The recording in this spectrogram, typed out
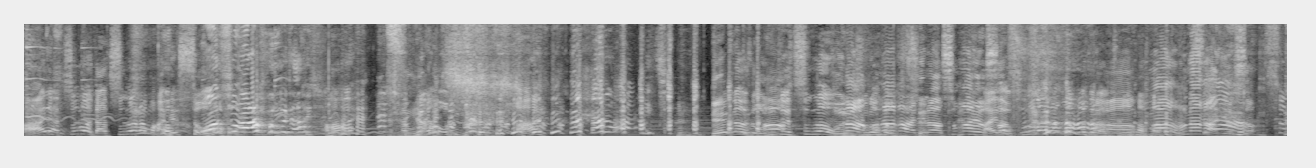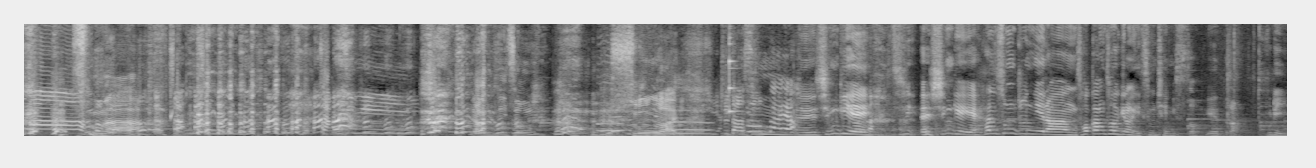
아니야 수가 나 수가라고 안 했어 원 수가라고 한 거잖아. 씨. 아, 내가 언제 아, 내가 언제 숭아 훈아 원숭아 훈아가 아니라 숭아였어 아니 나 숭아라고 하거든 아, 나 숭아 훈아 훈아가 아니었어 숭아. 숭아. 양지숭 숭아 주다숭. 에, 신기해. 시- 에, 신기해. 한승준이랑 서강석이랑 있으면 재밌어. 얘들아. 둘이.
